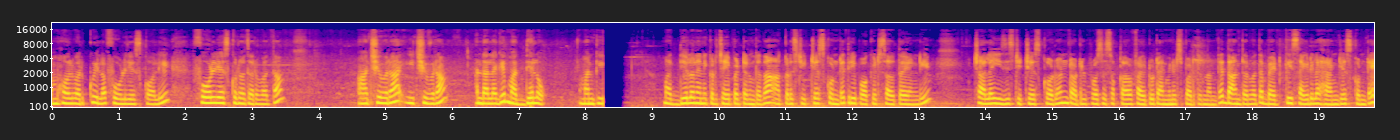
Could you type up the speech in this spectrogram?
ఆమ్ హోల్ వరకు ఇలా ఫోల్డ్ చేసుకోవాలి. ఫోల్డ్ చేసుకున్న తర్వాత ఆ చివర ఈ చివర అండ్ అలాగే మధ్యలో మనకి మధ్యలో నేను ఇక్కడ చేపెట్టాను కదా అక్కడ స్టిచ్ చేసుకుంటే త్రీ పాకెట్స్ అవుతాయండి. చాలా ఈజీ స్టిచ్ చేసుకోవడం. టోటల్ ప్రాసెస్ ఒక ఫైవ్ టు టెన్ మినిట్స్ పడుతుంది అంతే దాని తర్వాత బెడ్కి సైడ్ ఇలా హ్యాంగ్ చేసుకుంటే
